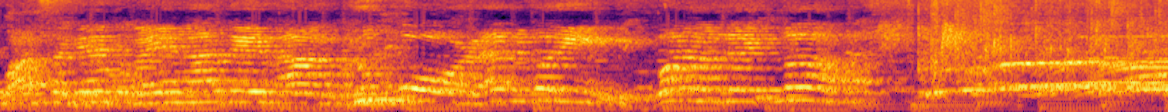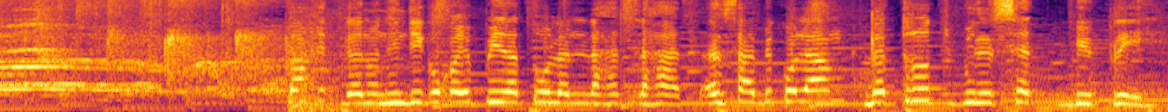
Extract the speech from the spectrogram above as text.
Once again, tumayan natin ang Group 4. Everybody, barangay club! Bakit ganun? Hindi ko kayo pinatulan lahat-lahat. Ang sabi ko lang, the truth will set be free.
